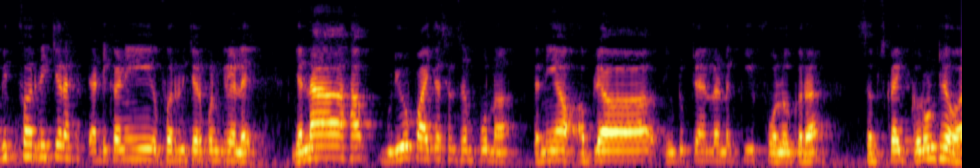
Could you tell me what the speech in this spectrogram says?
विथ फर्निचर आहे त्या ठिकाणी फर्निचर पण केलेलं आहे. ज्यांना हा व्हिडिओ पाहायचा असेल संपूर्ण त्यांनी आपल्या यूट्यूब चॅनलला नक्की फॉलो करा. सबस्क्राईब करून ठेवा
